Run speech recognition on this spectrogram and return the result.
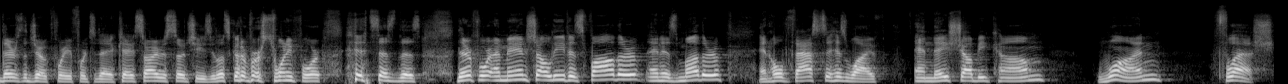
there's the joke for you for today, okay? Sorry it was so cheesy. Let's go to verse 24. It says this Therefore, a man shall leave his father and his mother and hold fast to his wife, and they shall become one flesh.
